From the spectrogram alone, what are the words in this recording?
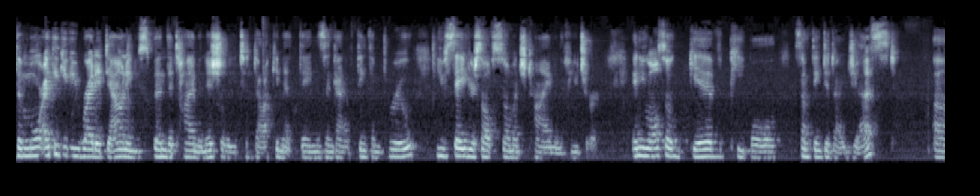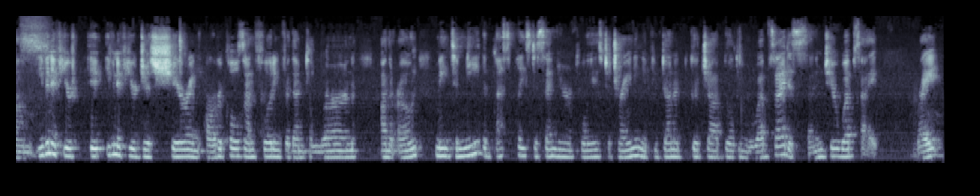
The more I think if you write it down and you spend the time initially to document things and kind of think them through, you save yourself so much time in the future, and you also give people something to digest. Um, even if you're even if you're just sharing articles on floating for them to learn on their own. I mean, to me, the best place to send your employees to training, if you've done a good job building your website, is send them to your website, right?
